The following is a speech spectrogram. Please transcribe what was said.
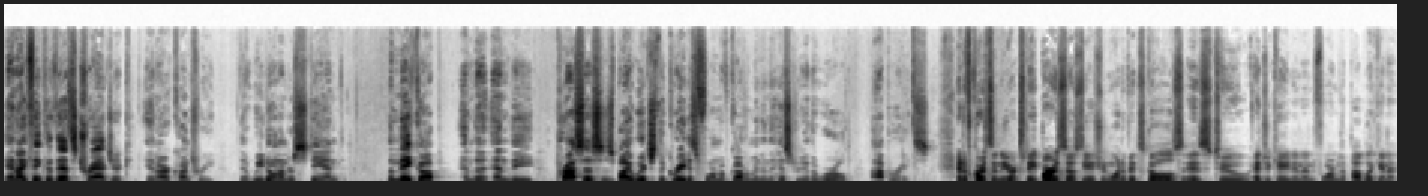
And I think that that's tragic in our country that we don't understand the makeup and the, and the processes by which the greatest form of government in the history of the world operates. And of course, the New York State Bar Association, one of its goals is to educate and inform the public in a,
